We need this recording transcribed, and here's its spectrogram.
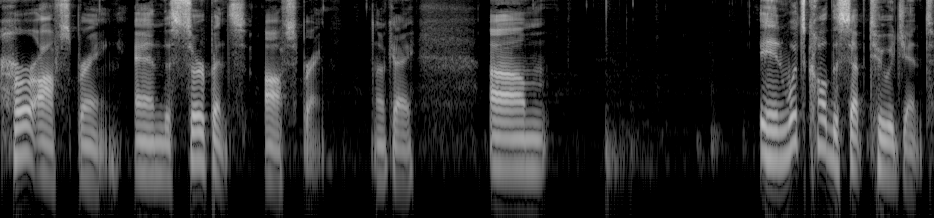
her offspring and the serpent's offspring. Okay. Um, in what's called the Septuagint,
